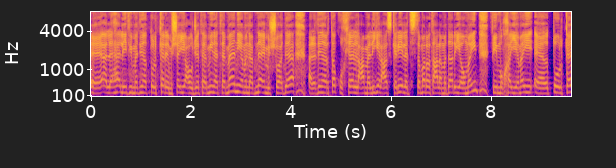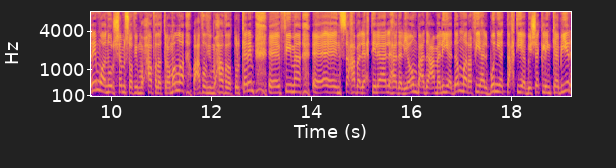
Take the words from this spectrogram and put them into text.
آه، الأهالي في مدينة طول كرم شيعوا جثامين ثمانية من أبنائهم الشهداء الذين ارتقوا خلال العملية العسكرية التي استمرت على مدار يومين في مخيمي آه، طول كرم. ونور شمس وفي محافظة رام الله. وعفوا في محافظة طول كرم. آه، فيما انسحب الاحتلال هذا اليوم بعد عملية دمر فيها البنية التحتية بشكل كبير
